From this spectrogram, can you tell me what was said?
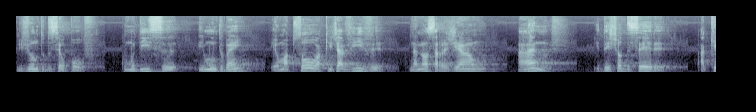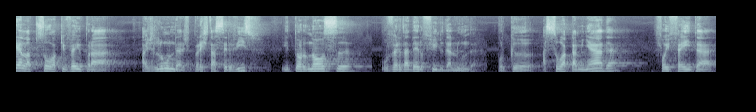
junto do seu povo. Como disse e muito bem, é uma pessoa que já vive na nossa região há anos e deixou de ser aquela pessoa que veio para as Lundas prestar serviço e tornou-se o verdadeiro filho da Lunda, porque a sua caminhada foi feita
